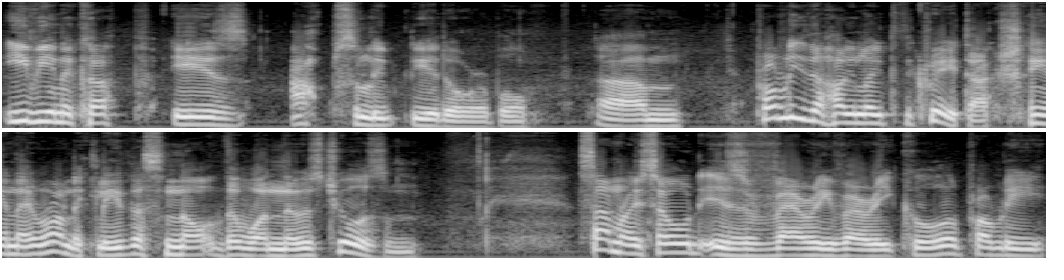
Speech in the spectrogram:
Eevee in a cup is absolutely adorable. Um, probably the highlight of the crate, actually, and ironically, that's not the one that was chosen. Samurai Sword is very, very cool. I'll probably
